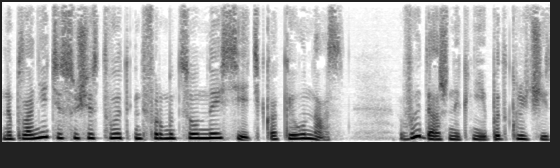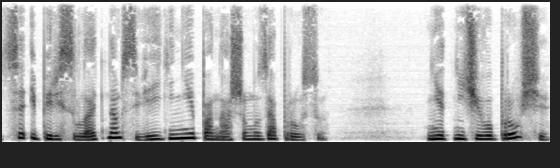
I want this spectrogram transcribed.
На планете существует информационная сеть, как и у нас. Вы должны к ней подключиться и пересылать нам сведения по нашему запросу. Нет ничего проще.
